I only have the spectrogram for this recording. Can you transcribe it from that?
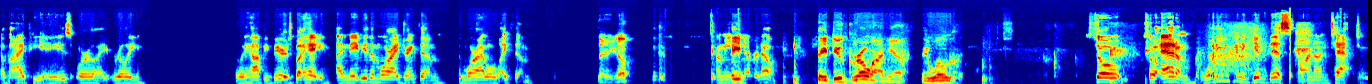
of IPAs or like really, really hoppy beers. But hey, I maybe the more I drink them, the more I will like them. There you go. I mean, They- you never know. They do grow on you. They will. So, so Adam, what are you going to give this on Untappd?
